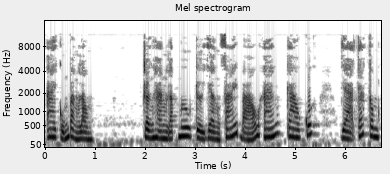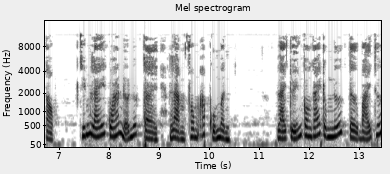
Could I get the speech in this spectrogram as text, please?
ai cũng bằng lòng. Trần Hằng lập mưu trừ dần phái Bảo Án, Cao Quốc và các công tộc, chiếm lấy quá nửa nước tề làm phong ấp của mình. Lại tuyển con gái trong nước từ bảy thước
